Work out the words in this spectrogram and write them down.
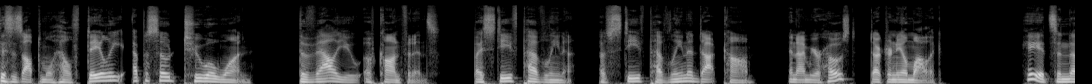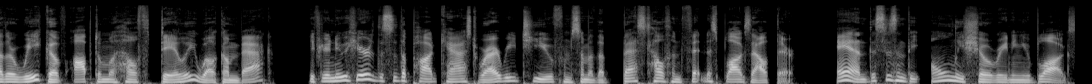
This is Optimal Health Daily, episode 201 The Value of Confidence by Steve Pavlina of stevepavlina.com. And I'm your host, Dr. Neal Malik. Hey, it's another week of Optimal Health Daily. Welcome back. If you're new here, this is the podcast where I read to you from some of the best health and fitness blogs out there. And this isn't the only show reading you blogs.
